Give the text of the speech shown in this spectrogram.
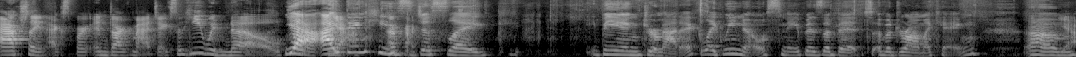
actually an expert in dark magic, so he would know. Yeah, I Yeah, think he's okay. just like being dramatic. Like we know Snape is a bit of a drama king. Um, Yeah.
